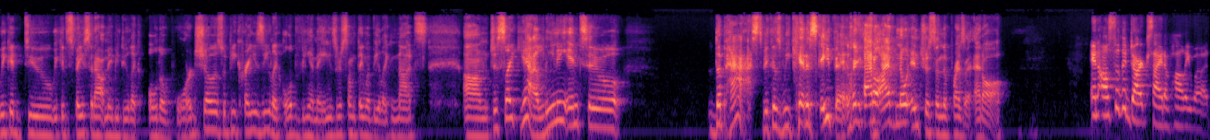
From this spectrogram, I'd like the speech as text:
we could do, we could space it out, maybe do like old award shows would be crazy, like old VMAs or something would be like nuts. Um, just like, yeah, leaning into the past because we can't escape it. Like I don't I have no interest in the present at all and also the dark side of Hollywood.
